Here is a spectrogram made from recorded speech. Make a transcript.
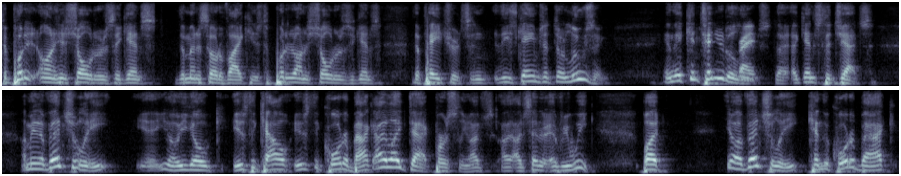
to put it on his shoulders against the Minnesota Vikings, to put it on his shoulders against the Patriots and these games that they're losing. And they continue to right. lose against the Jets. I mean, eventually, you know, you go, is the cow is the quarterback? I like Dak personally. I've I've said it every week, but you know, eventually, can the quarterback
